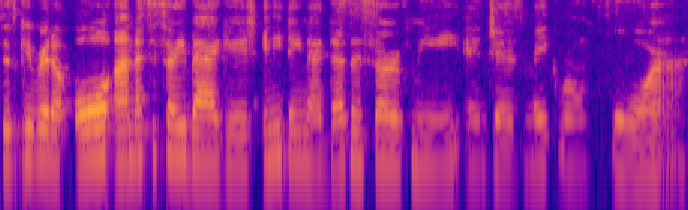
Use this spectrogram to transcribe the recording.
just get rid of all unnecessary baggage, anything that doesn't serve me, and just make room for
